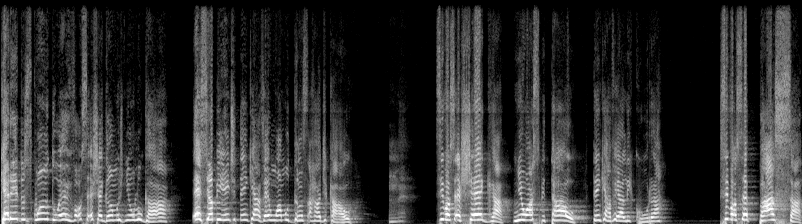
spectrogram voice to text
Queridos, quando eu e você chegamos em um lugar, esse ambiente tem que haver uma mudança radical. Se você chega em um hospital, tem que haver ali cura. Se você passa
